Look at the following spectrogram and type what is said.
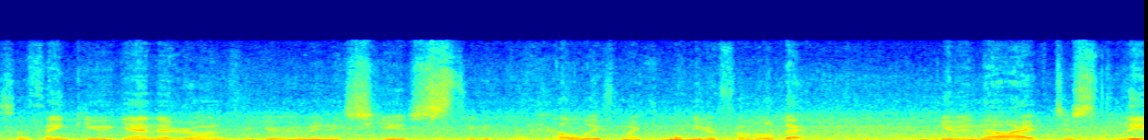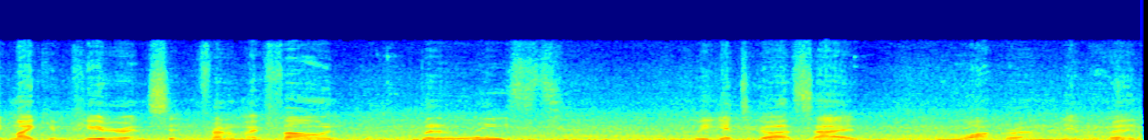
So thank you again, everyone, for giving me an excuse to get the hell away from my computer for a little bit even though I just leave my computer and sit in front of my phone. But at least we get to go outside and walk around the neighborhood.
